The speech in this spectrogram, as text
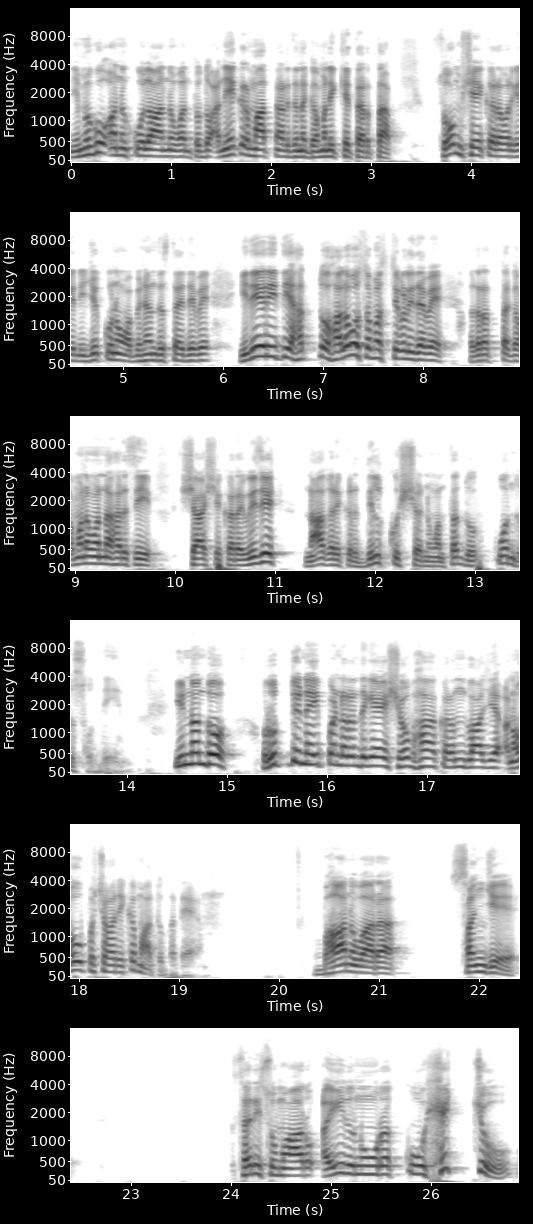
ನಿಮಗೂ ಅನುಕೂಲ ಅನ್ನುವಂಥದ್ದು ಅನೇಕರು ಮಾತನಾಡಿದ್ದನ್ನು ಗಮನಕ್ಕೆ ತರ್ತಾ. ಸೋಮಶೇಖರ್ ಅವರಿಗೆ ನಿಜಕ್ಕೂ ನಾವು ಅಭಿನಂದಿಸ್ತಾ ಇದ್ದೇವೆ. ಇದೇ ರೀತಿ ಹತ್ತು ಹಲವು ಸಮಸ್ಯೆಗಳಿದ್ದಾವೆ. ಅದರತ್ತ ಗಮನವನ್ನು ಹರಿಸಿ ಶಾಸಕರ ವಿಸಿಟ್, ನಾಗರಿಕರ ದಿಲ್ಖುಷ್ ಅನ್ನುವಂಥದ್ದು ಒಂದು ಸುದ್ದಿ. ಇನ್ನೊಂದು, ವೃತ್ತಿ ನೈಪುಣ್ಯರೊಂದಿಗೆ ಶೋಭಾ ಕರಂದ್ಲಾಜೆ ಅನೌಪಚಾರಿಕ ಮಾತುಕತೆ. ಭಾನುವಾರ ಸಂಜೆ ಸರಿಸುಮಾರು ಐದು ನೂರಕ್ಕೂ ಹೆಚ್ಚು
